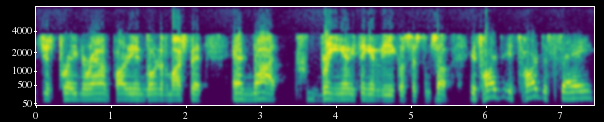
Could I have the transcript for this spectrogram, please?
just parading around, partying, going to the mosh pit and not bringing anything into the ecosystem. So it's hard, it's hard to say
